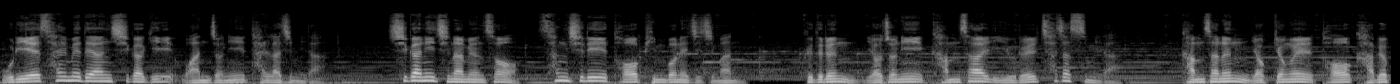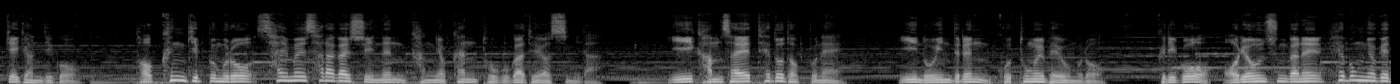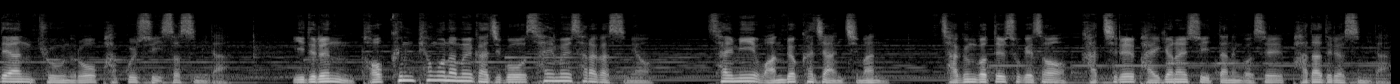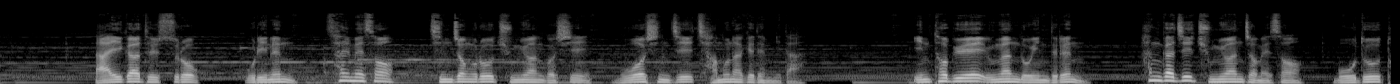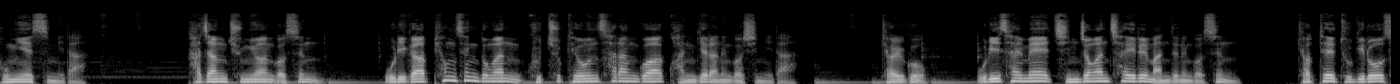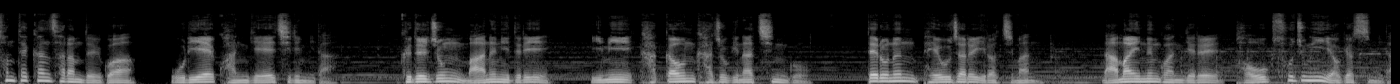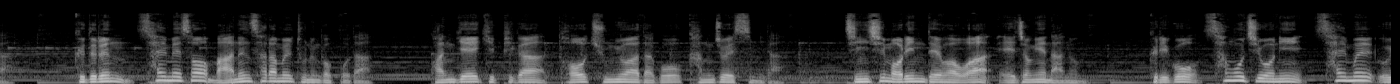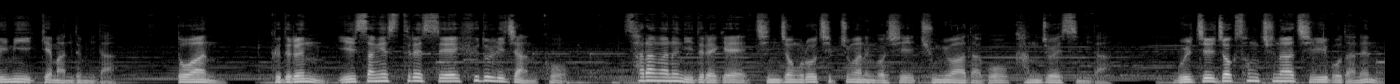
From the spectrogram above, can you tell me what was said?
우리의 삶에 대한 시각이 완전히 달라집니다. 시간이 지나면서 상실이 더 빈번해지지만 그들은 여전히 감사할 이유를 찾았습니다. 감사는 역경을 더 가볍게 견디고 더 큰 기쁨으로 삶을 살아갈 수 있는 강력한 도구가 되었습니다. 이 감사의 태도 덕분에 이 노인들은 고통을 배움으로 그리고 어려운 순간을 회복력에 대한 교훈으로 바꿀 수 있었습니다. 이들은 더 큰 평온함을 가지고 삶을 살아갔으며 삶이 완벽하지 않지만 작은 것들 속에서 가치를 발견할 수 있다는 것을 받아들였습니다. 나이가 들수록 우리는 삶에서 진정으로 중요한 것이 무엇인지 자문하게 됩니다. 인터뷰에 응한 노인들은 한 가지 중요한 점에서 모두 동의했습니다. 가장 중요한 것은 우리가 평생 동안 구축해온 사랑과 관계라는 것입니다. 결국 우리 삶의 진정한 차이를 만드는 것은 곁에 두기로 선택한 사람들과 우리의 관계의 질입니다. 그들 중 많은 이들이 이미 가까운 가족이나 친구, 때로는 배우자를 잃었지만 남아있는 관계를 더욱 소중히 여겼습니다. 그들은 삶에서 많은 사람을 두는 것보다 관계의 깊이가 더 중요하다고 강조했습니다. 진심 어린 대화와 애정의 나눔, 그리고 상호 지원이 삶을 의미 있게 만듭니다. 또한 그들은 일상의 스트레스에 휘둘리지 않고 사랑하는 이들에게 진정으로 집중하는 것이 중요하다고 강조했습니다. 물질적 성취나 지위보다는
